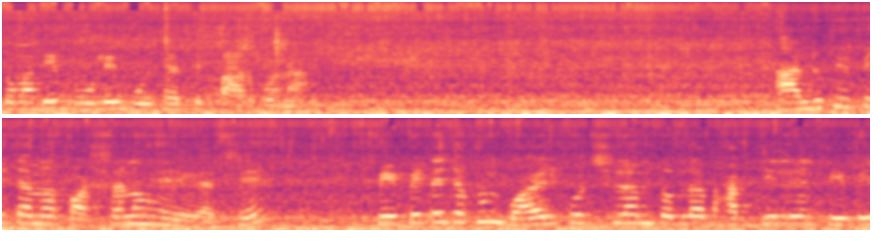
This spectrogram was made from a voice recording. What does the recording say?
তোমাদের বলে বোঝাতে পারব না। আলু পেঁপেটা আমার কষানো হয়ে গেছে। পেঁপেটা যখন বয়েল করছিলাম, তোমরা ভাবছিলেন পেঁপে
